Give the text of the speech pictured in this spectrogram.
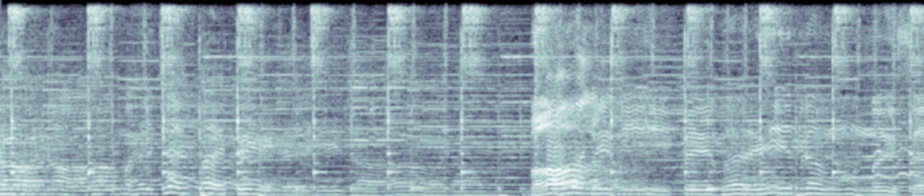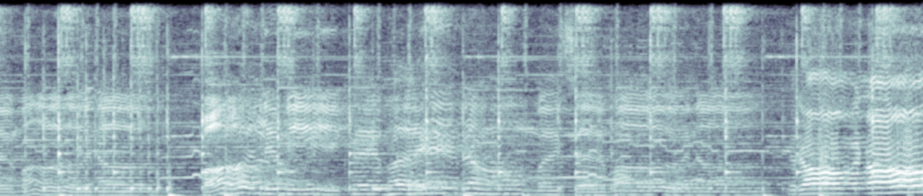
નામ જપત જહી જાના બાલ્મીક ભય બ્રહ્મ સમાના બાલ્મીક ભય બ્રહ્મ સમાના રામ નામ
